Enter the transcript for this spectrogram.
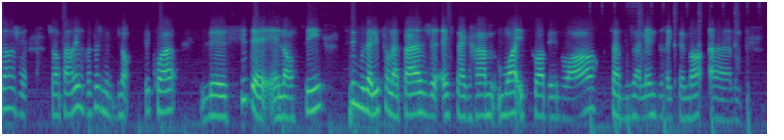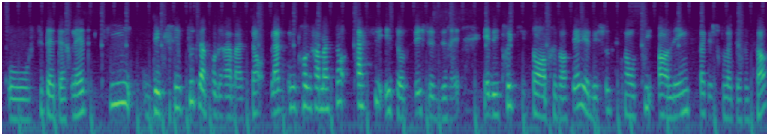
ah, je, vais en parler. Après ça, je me dis, non, c'est quoi? Le site est, lancé. Si vous allez sur la page Instagram Moi Histoire des Noirs, ça vous amène directement euh, au site Internet qui décrit toute la programmation. une programmation assez étoffée, je te dirais. Il y a des trucs qui sont en présentiel, il y a des choses qui sont aussi en ligne. C'est ça que je trouve intéressant.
